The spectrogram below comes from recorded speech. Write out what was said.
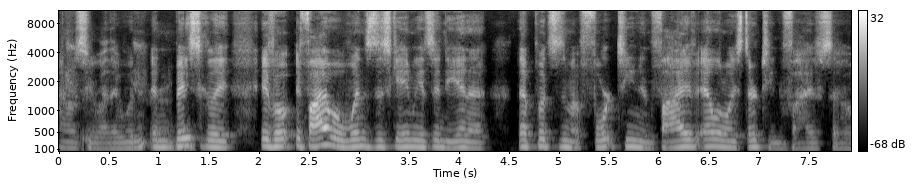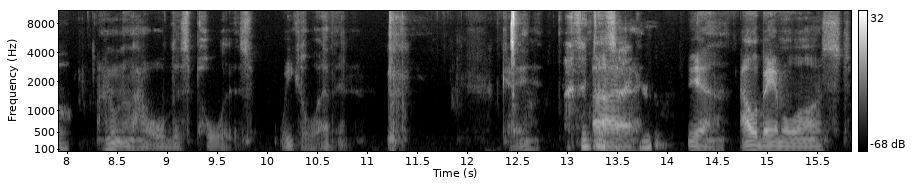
I don't see why they wouldn't. And basically, if if Iowa wins this game against Indiana, that puts them at 14 and 5. Illinois is 13 and 5. So I don't know how old this poll is. Week 11. okay. I think that's uh, Yeah. Alabama lost.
